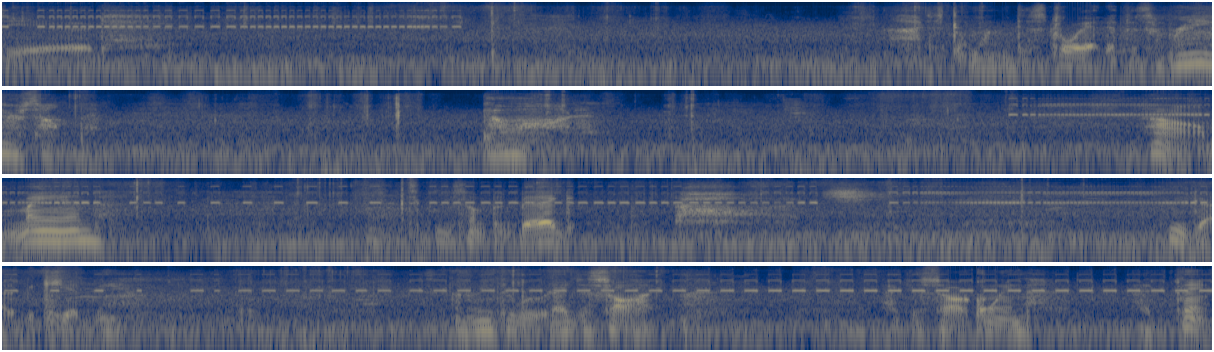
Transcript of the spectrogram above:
Dude. I just don't want to destroy it if it's a ring or something. Come on. Oh, man. It's gonna be something big. Oh, You gotta be kidding me. Underneath the root. I just saw it. I just saw a coin. I think.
